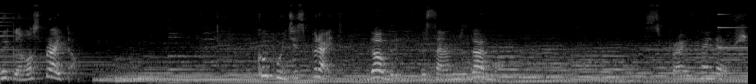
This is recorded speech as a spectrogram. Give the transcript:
Reklama Sprite'a. Kupujcie Sprite. Dobry, dostałem za darmo. Sprite najlepszy.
